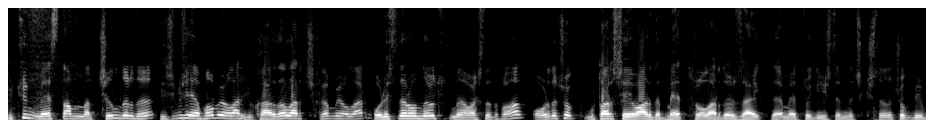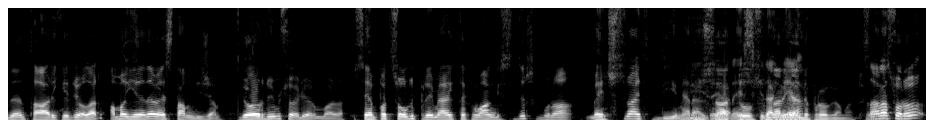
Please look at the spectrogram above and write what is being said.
Bütün West Ham'lar çıldırdı. Hiçbir şey yapamıyorlar. Yukarıdalar çıkamıyorlar. Polisler onları tutmaya başladı falan. Orada çok bu tarz şey vardı. Metrolarda özellikle metro girişlerinde çıkışlarında çok birbirlerini tahrik ediyorlar. Ama yine de West Ham diyeceğim. Gördüğümü söylüyorum bu arada. Sempatisi olduğu Premier Lig takımı hangisidir? Buna Manchester United diyeyim İyi herhalde. saatte Yani eskiden gelen. geldi programa. Sana soru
